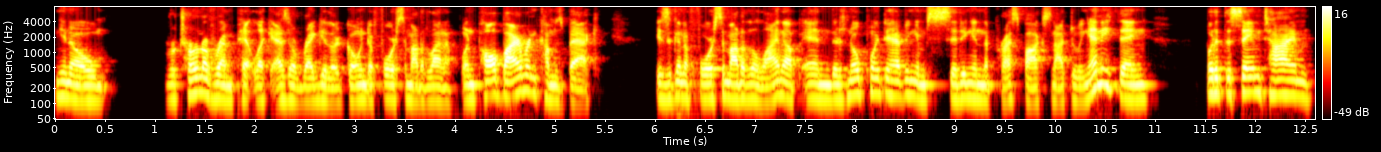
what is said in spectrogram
you know, return of Rem Pitlick as a regular going to force him out of the lineup? When Paul Byron comes back, is it going to force him out of the lineup? And there's no point to having him sitting in the press box not doing anything. But at the same time,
